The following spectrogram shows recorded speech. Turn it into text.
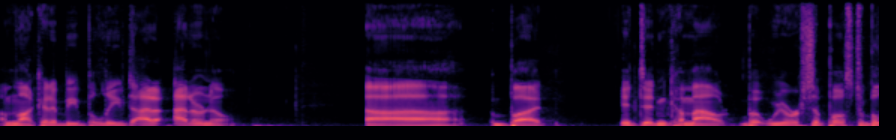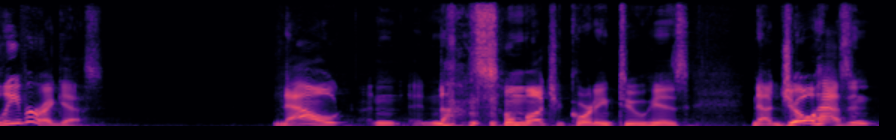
I'm not going to be believed. I, I don't know. Uh, but it didn't come out. But we were supposed to believe her, I guess. Now, n- not so much according to his. Now, Joe hasn't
